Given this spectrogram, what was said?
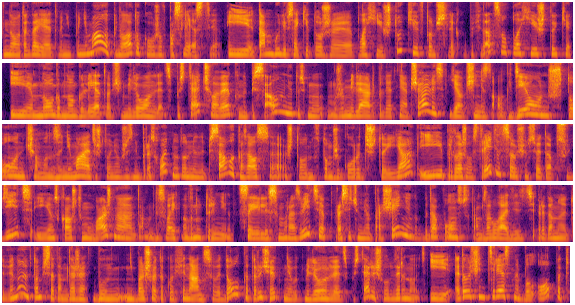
Но тогда я этого не понимала, поняла только уже впоследствии. И там были всякие тоже плохие штуки, в том числе как бы финансово плохие штуки. И много-много лет, вообще миллион лет спустя человек написал мне, то есть мы уже миллиарды лет не общались, я вообще не знала, где он, что он, чем он занимается, что у него в жизни происходит. Но вот он мне написал, оказался, что он в том же городе, что и я, и предложил встретиться, в общем, все это обсудить. И он сказал, что ему важно там для своих внутренних целей саморазвития попросить у меня прощения, как бы, да, полностью там загладить передо мной эту вину, и в том числе там даже был небольшой такой финансовый долг, который человек мне вот миллион лет спустя решил вернуть. И это очень интересный был опыт,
